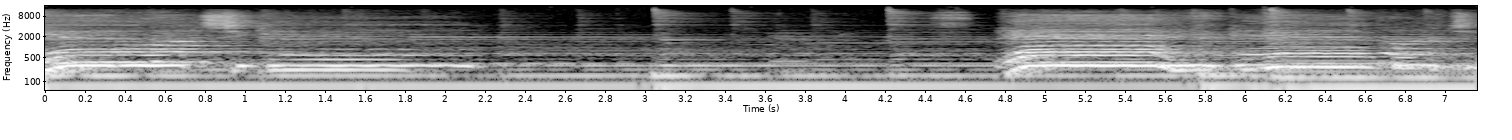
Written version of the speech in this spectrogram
what you give. Yeah, you get what you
